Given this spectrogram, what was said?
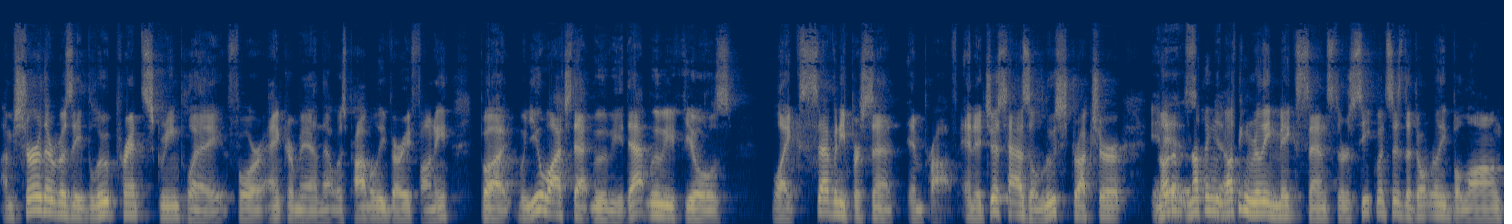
I'm sure there was a blueprint screenplay for Anchorman that was probably very funny. But when you watch that movie, that movie feels like 70% improv and it just has a loose structure. None of, nothing, yeah. nothing really makes sense. There's sequences that don't really belong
